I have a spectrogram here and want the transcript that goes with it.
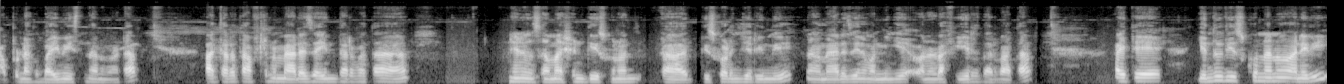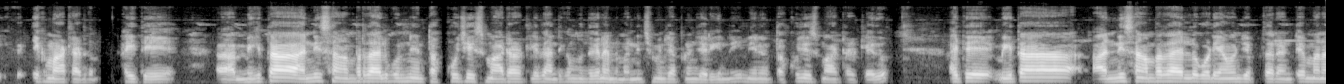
అప్పుడు నాకు భయం వేసింది అనమాట ఆ తర్వాత ఆఫ్టర్ మ్యారేజ్ అయిన తర్వాత నేను సమాచారం తీసుకున్న తీసుకోవడం జరిగింది. నా మ్యారేజ్ అయిన one year one and half year తర్వాత. అయితే ఎందుకు తీసుకున్నాను అనేది ఇక మాట్లాడదాం. అయితే మిగతా అన్ని సాంప్రదాయాల గురించి నేను తక్కువ చేసి మాట్లాడట్లేదు. అందుకే ముందుగా నన్ను మన్నించమని చెప్పడం జరిగింది. నేను తక్కువ చేసి మాట్లాడట్లేదు. అయితే మిగతా అన్ని సాంప్రదాయాల్లో కూడా ఏమని చెప్తారంటే మన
